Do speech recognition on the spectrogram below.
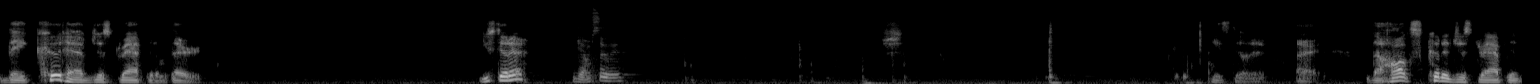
They could have just drafted him third. You still there? Yeah, I'm still here. He's still there. All right. The Hawks could have just drafted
